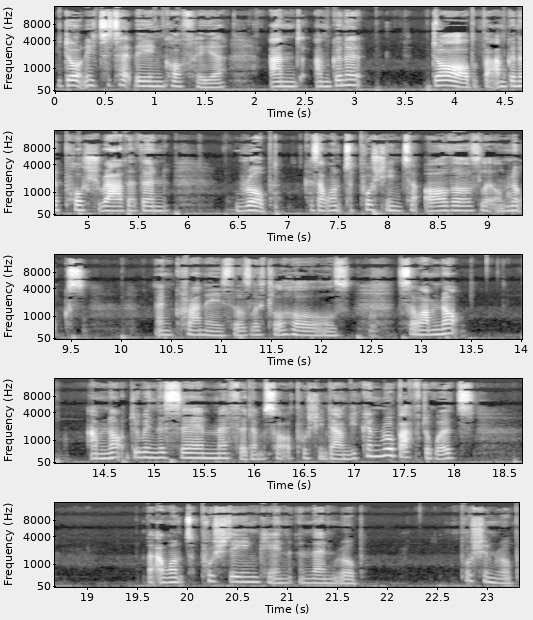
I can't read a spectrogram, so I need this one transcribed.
You don't need to take the ink off here. And I'm going to daub, but I'm going to push rather than rub because I want to push into all those little nooks and crannies, those little holes. So I'm not I'm not doing the same method. I'm sort of pushing down. You can rub afterwards, but I want to push the ink in and then rub. Push and rub.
